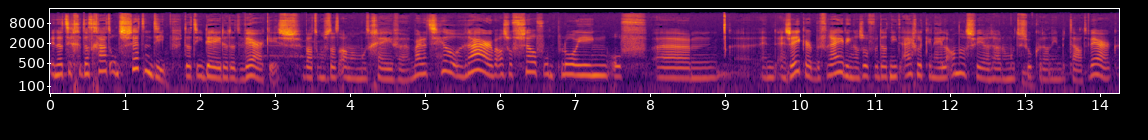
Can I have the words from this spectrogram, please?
En dat, dat gaat ontzettend diep, dat idee dat het werk is wat ons dat allemaal moet geven. Maar dat is heel raar, alsof zelfontplooiing of, ehm, en, en zeker bevrijding, alsof we dat niet eigenlijk in hele andere sferen zouden moeten zoeken dan in betaald werk.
